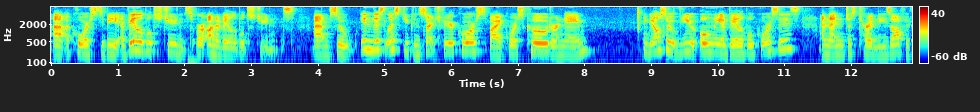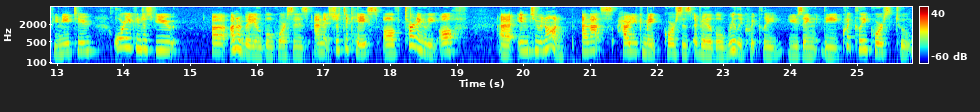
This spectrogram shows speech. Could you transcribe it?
uh, a course to be available to students or unavailable to students. Um, so in this list you can search for your course by course code or name. You can also view only available courses and then just turn these off if you need to or you can just view uh, unavailable courses and it's just a case of turning the off uh, into an on. And that's how you can make courses available really quickly using the QwickLy course tool.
